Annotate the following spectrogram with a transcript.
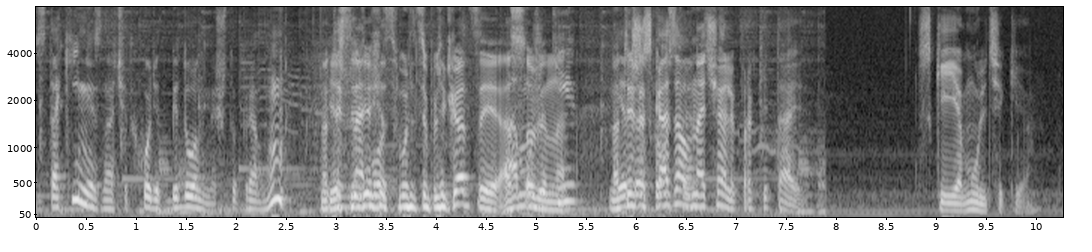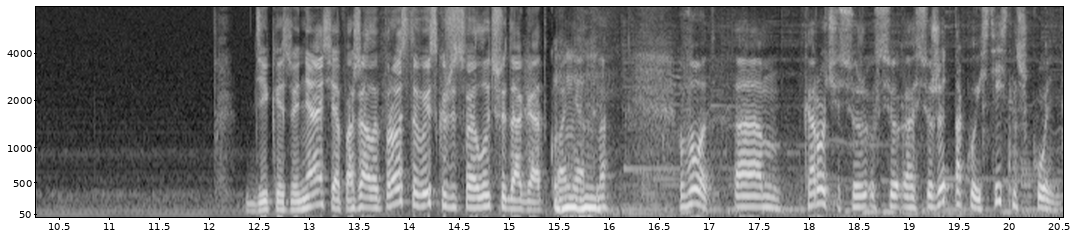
с такими, значит, ходят бидонами, что прям... м, Но ты, Если зна- делать с мультипликацией, а особенно. мужики, но ты же сказал просто- вначале про Китай. Ския мультики. Дико извиняюсь, я, пожалуй, просто выскажу свою лучшую догадку. Понятно. Вот. эм, Короче, сю- сю- сюжет такой, естественно, школьник.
